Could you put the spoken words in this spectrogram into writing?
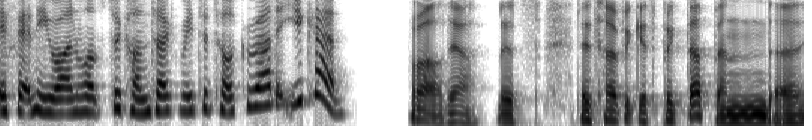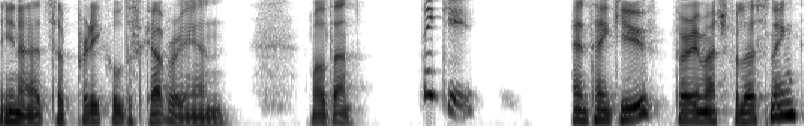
if anyone wants to contact me to talk about it, you can. Well, yeah, let's, let's hope it gets picked up and, uh, you know, it's a pretty cool discovery and well done. Thank you. And thank you very much for listening.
